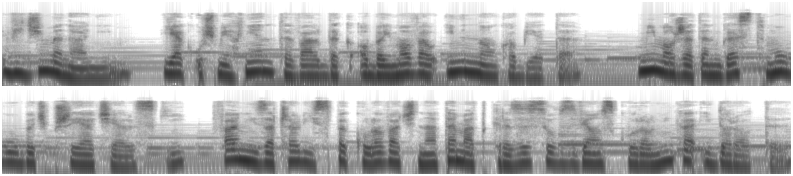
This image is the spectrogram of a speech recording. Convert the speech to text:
Widzimy na nim, jak uśmiechnięty Waldek obejmował inną kobietę. Mimo że ten gest mógł być przyjacielski, fani zaczęli spekulować na temat kryzysu w związku rolnika i Doroty.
